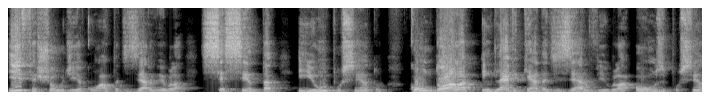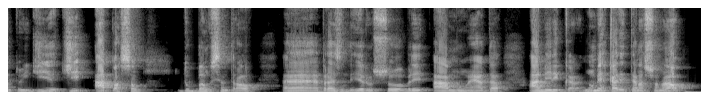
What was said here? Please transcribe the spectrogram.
e fechou o dia com alta de 0,61%, com o dólar em leve queda de 0,11% em dia de atuação do Banco Central eh, brasileiro sobre a moeda americana. No mercado internacional,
